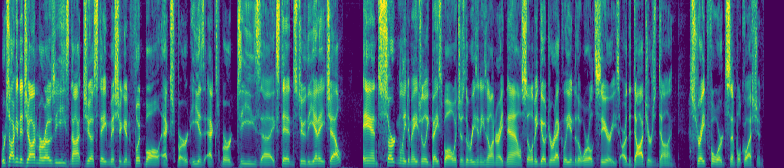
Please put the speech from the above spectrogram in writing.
We're talking to Jon Morosi. He's not just a Michigan football expert. He is expertise uh, extends to the NHL and certainly to Major League Baseball, which is the reason he's on right now. So let me go directly into the World Series. Are the Dodgers done? Straightforward, simple question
